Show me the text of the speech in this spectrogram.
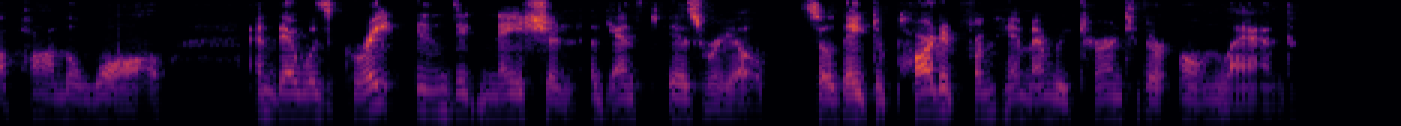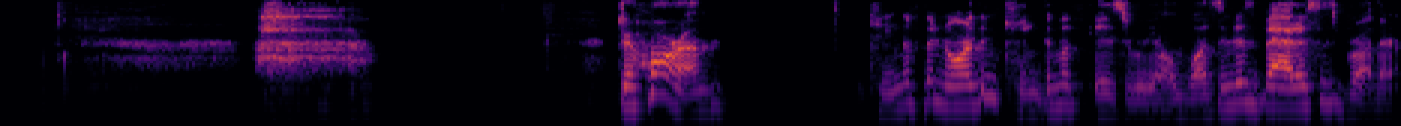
upon the wall. And there was great indignation against Israel. So they departed from him and returned to their own land. Jehoram, king of the northern kingdom of Israel, wasn't as bad as his brother.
